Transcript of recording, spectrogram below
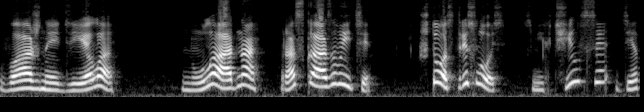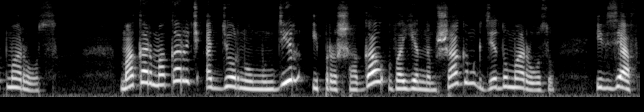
Важное дело? Ну ладно, рассказывайте. Что стряслось? Смягчился Дед Мороз. Макар Макарыч отдернул мундир и прошагал военным шагом к Деду Морозу и, взяв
